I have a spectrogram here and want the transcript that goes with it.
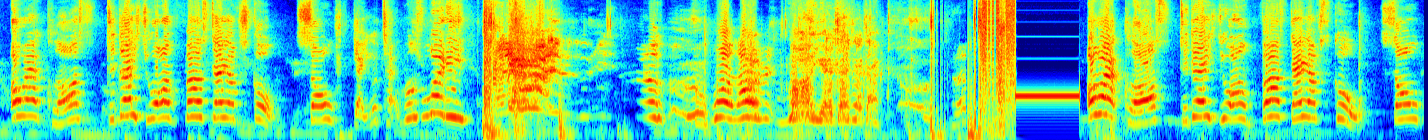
Oh, Alright, class. Today's your first day of school, so get your tables ready. what? Oh, Alright, class. Today's your first day of school, so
